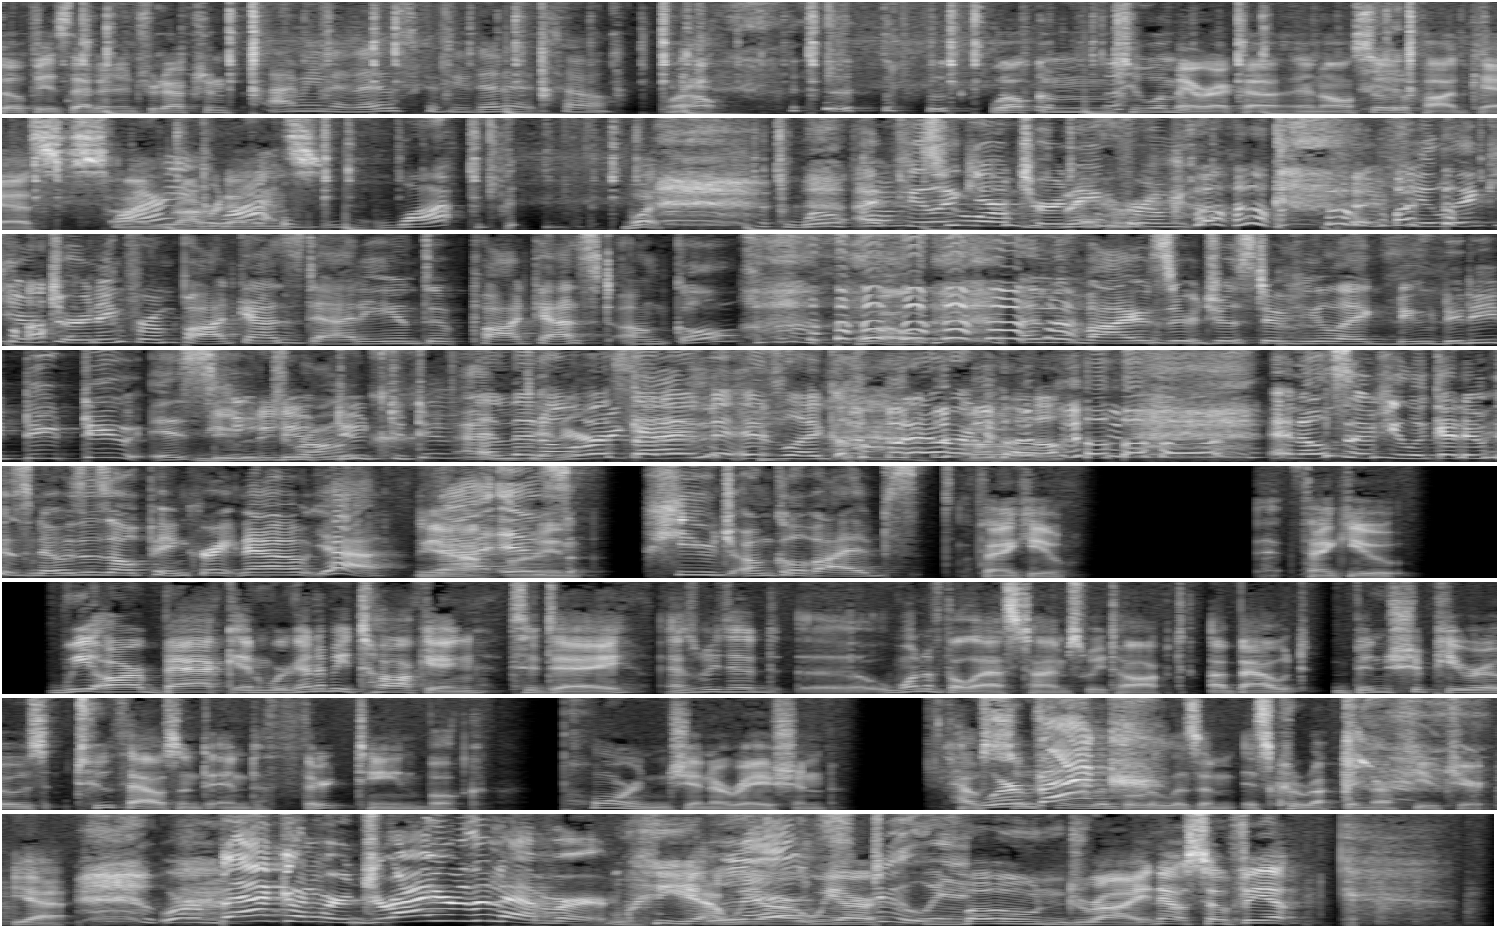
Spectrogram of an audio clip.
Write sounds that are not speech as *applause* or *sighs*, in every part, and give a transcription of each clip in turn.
Sophie, is that an introduction? I mean, it is because you did it. So Well, welcome to America and also to podcasts. why I'm are you- Robert why, Evans. What? What? Welcome I feel like you're turning from. *laughs* I feel like you're *laughs* turning from podcast daddy into podcast uncle, Well, *laughs* and the vibes are just of you like do do do do do. Is he drunk? at and then all of a sudden again? it's like oh, America. and also if you look at him, his nose is all pink right now. Yeah, Yeah, that I is mean- huge uncle vibes. thank you. Thank you. We are back, and we're going to be talking today, as we did uh, one of the last times we talked, about Ben Shapiro's 2013 book, Porn Generation How We're Social back! Liberalism is Corrupting Our Future. Yeah. *laughs* We're back and we're drier than ever. *laughs* yeah, we are we are Let's bone dry. Now, Sophia,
